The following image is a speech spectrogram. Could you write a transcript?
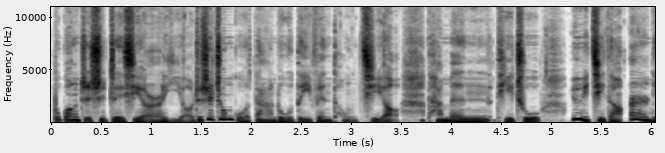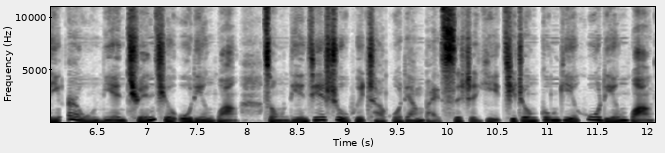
不光只是这些而已哦。这是中国大陆的一份统计哦，他们提出预计到二零二五年。全球物联网总连接数会超过两百四十亿，其中工业互联网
